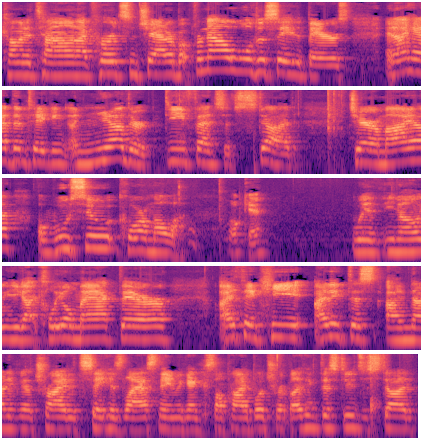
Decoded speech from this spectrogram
coming to town, I've heard some chatter. But for now, we'll just say the Bears, and I had them taking another defensive stud, Jeremiah Owusu Koramoah. Okay. With you know you got Khalil Mack there. I think he. I think this. I'm not even gonna try to say his last name again because I'll probably butcher it. But I think this dude's a stud,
